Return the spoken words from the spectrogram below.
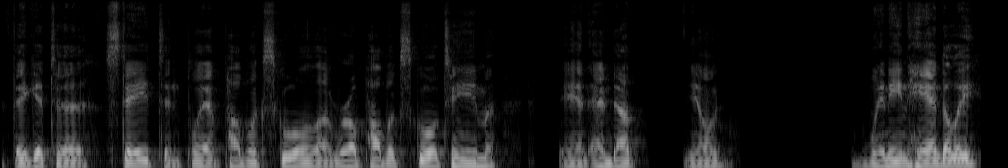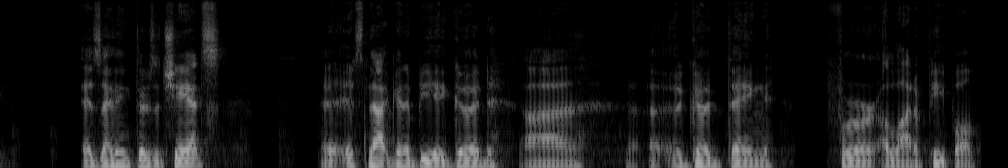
If they get to state and play a public school, a rural public school team, and end up, you know, winning handily, as I think there's a chance, it's not going to be a good uh, a good thing for a lot of people.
